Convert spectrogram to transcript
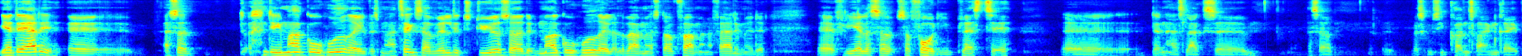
Ja, det er det. Øh, altså, det er en meget god hovedregel. Hvis man har tænkt sig at vælge et styre, så er det en meget god hovedregel at lade være med at stoppe, før man er færdig med det. Øh, fordi ellers så, så får de plads til øh, den her slags øh, altså, hvad skal man sige, kontraangreb.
